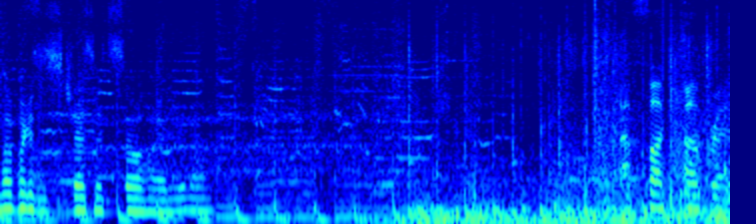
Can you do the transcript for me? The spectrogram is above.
Motherfuckers is stressing so hard right now. I fucked up, Brad.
